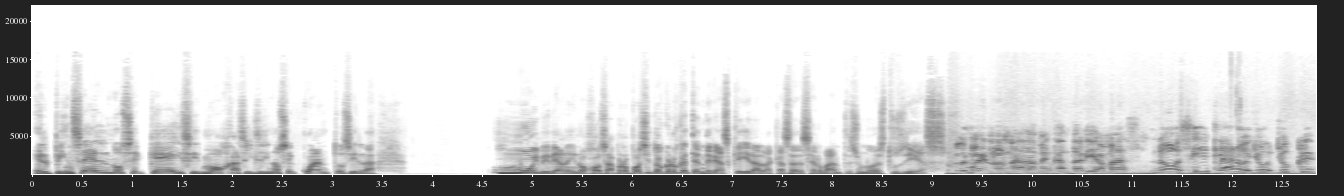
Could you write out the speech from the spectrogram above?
el pincel no sé qué, y si mojas, y si no sé cuántos, y la muy Viviana Hinojosa. A propósito, creo que tendrías que ir a la casa de Cervantes uno de estos días. Me encantaría más. No, sí, claro, yo, yo creo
